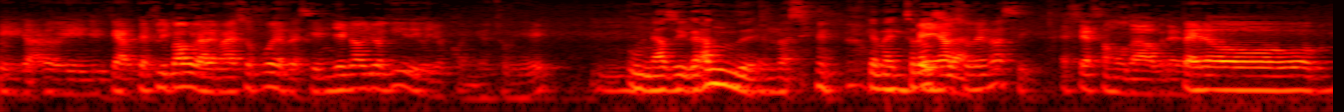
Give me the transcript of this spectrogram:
Y claro, y quedarte flipado, porque además eso fue recién llegado yo aquí, y digo yo, coño, ¿esto qué es? Un nazi grande. Es nazi. Que me un pedazo de nazi. Ese ya está mudado, creo. Pero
